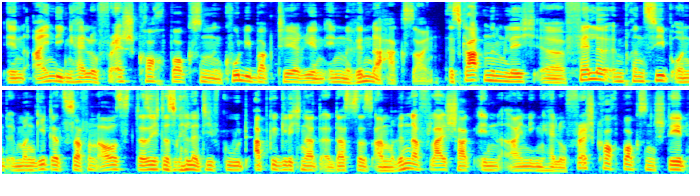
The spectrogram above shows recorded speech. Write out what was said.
in einigen HelloFresh Kochboxen Kolibakterien in Rinderhack sein. Es gab nämlich äh, Fälle im Prinzip und man geht jetzt davon aus, dass sich das relativ gut abgeglichen hat, dass das am Rinderfleischhack in einigen HelloFresh Kochboxen steht,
